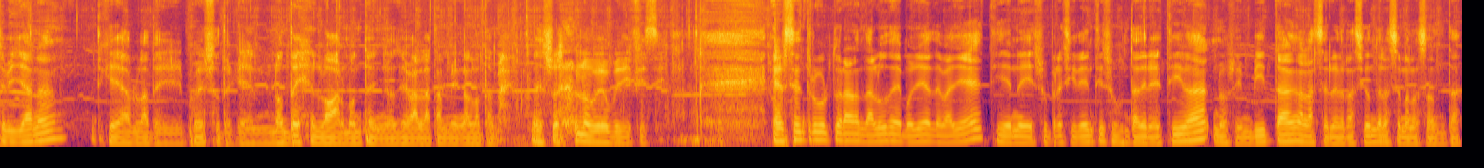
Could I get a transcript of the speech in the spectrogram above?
Sevillana que habla de pues eso, de que no dejen los almonteños llevarla también a los demás. Eso lo veo muy difícil. El Centro Cultural Andaluz de Mollet de Vallés tiene su presidente y su junta directiva. Nos invitan a la celebración de la Semana Santa.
